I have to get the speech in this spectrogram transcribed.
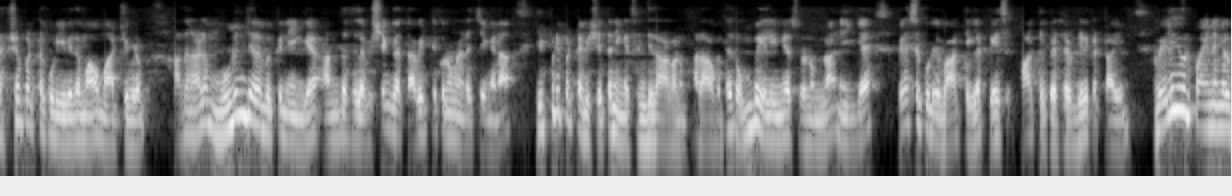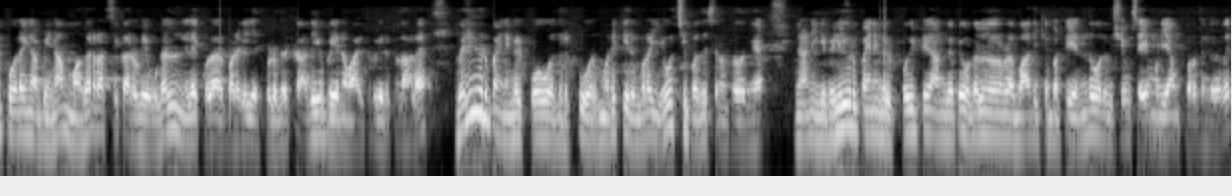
கஷ்டப்படுத்தக்கூடிய விதமாகவும் மாற்றிவிடும். அதனால முடிஞ்ச அளவுக்கு நீங்க அந்த சில விஷயங்களை தவிர்த்துக்கணும்னு நினைச்சீங்கன்னா இப்படிப்பட்ட விஷயத்த நீங்க செஞ்சுதாகணும். அதாவது ரொம்ப எளிமையா சொல்லணும்னா நீங்க பேசக்கூடிய வார்த்தைகளை பேச பார்த்து பேச வேண்டியது கட்டாயம். வெளியூர் பயணங்கள் போறீங்க அப்படின்னா மகர ராசிக்காருடைய உடல் நிலை குளறுபாடுகள் ஏற்படுவதற்கு அதிகப்படியான வாய்ப்புகள் இருப்பதால வெளியூர் பயணங்கள் போவதற்கு ஒரு முறைக்கு இருமுறை யோசிப்பது சிறந்ததுங்க. ஏன்னா நீங்க வெளியூர் பயணங்கள் போயிட்டு அங்க போய் உடல்நல பாதிக்கப்பட்டு எந்த ஒரு விஷயம் செய்ய முடியாம போறதுங்கிறது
